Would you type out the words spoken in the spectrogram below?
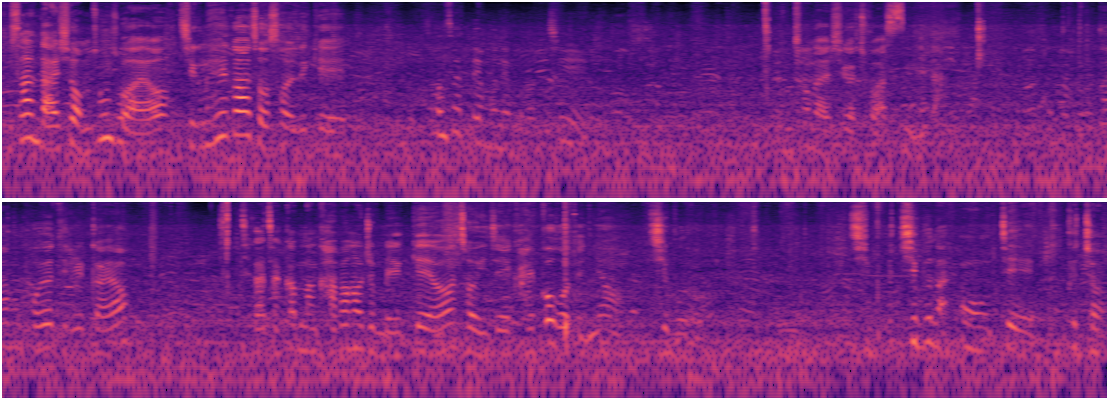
부산 날씨 엄청 좋아요. 지금 해가 져서 이렇게 선셋 때문에 그렇지 엄청 날씨가 좋았습니다. 한번 보여드릴까요? 제가 잠깐만 가방을 좀 멜게요. 저 이제 갈 거거든요. 집으로. 집, 집은, 아- 어, 제, 그쵸.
